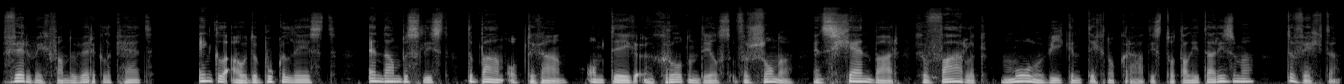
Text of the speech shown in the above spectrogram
ver weg van de werkelijkheid, enkele oude boeken leest en dan beslist de baan op te gaan om tegen een grotendeels verzonnen en schijnbaar gevaarlijk molenwiekend technocratisch totalitarisme te vechten.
